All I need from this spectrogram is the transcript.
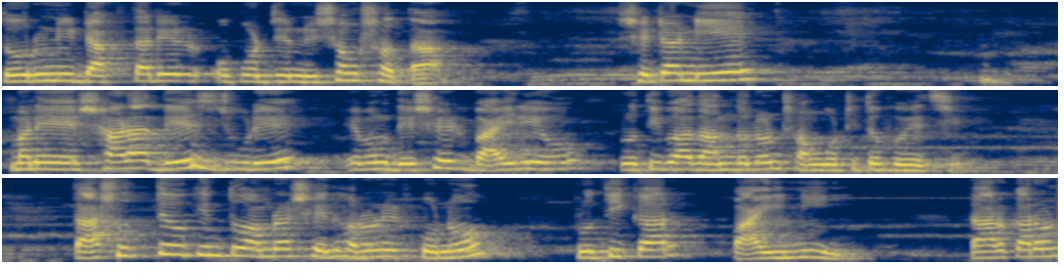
তরুণী ডাক্তারের ওপর যে নৃশংসতা, সেটা নিয়ে মানে সারা দেশ জুড়ে এবং দেশের বাইরেও প্রতিবাদ আন্দোলন সংগঠিত হয়েছে। তা সত্ত্বেও কিন্তু আমরা সে ধরনের কোনো প্রতিকার পাইনি। তার কারণ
